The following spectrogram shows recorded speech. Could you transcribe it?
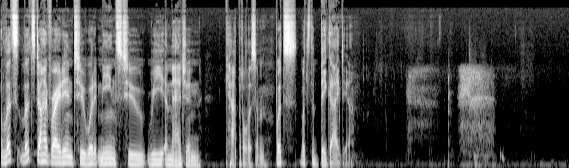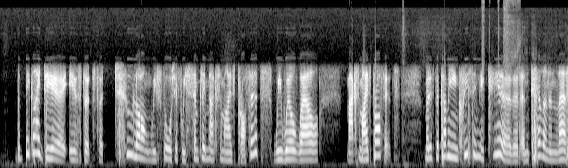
let's let's dive right into what it means to reimagine capitalism. What's what's the big idea? The big idea is that for too long we've thought if we simply maximize profits, we will, well, maximize profits. But it's becoming increasingly clear that until and unless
